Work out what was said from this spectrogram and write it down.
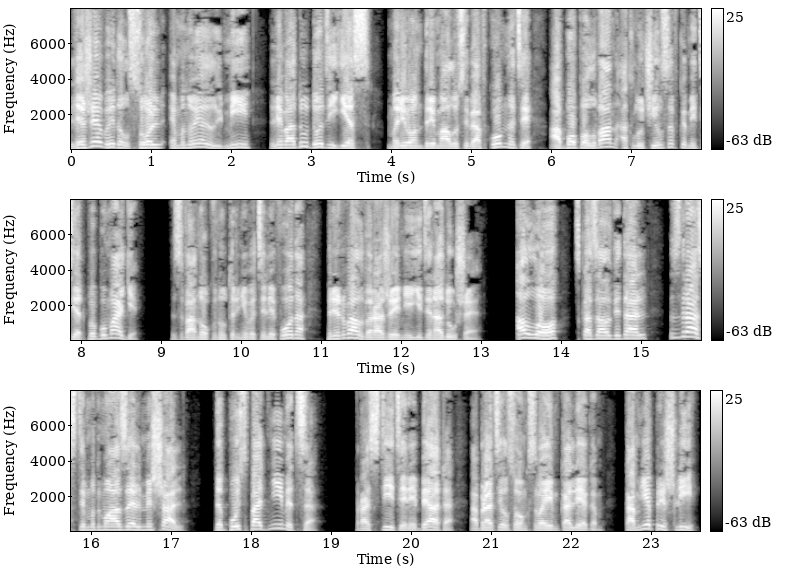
Леже выдал соль, Эммануэль ми, Леваду до диез, Марион дремал у себя в комнате, а Боб Олван отлучился в комитет по бумаге. Звонок внутреннего телефона прервал выражение единодушия. «Алло!» — сказал Видаль. «Здравствуйте, мадемуазель Мишаль. Да пусть поднимется!» «Простите, ребята!» — обратился он к своим коллегам. «Ко мне пришли!»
